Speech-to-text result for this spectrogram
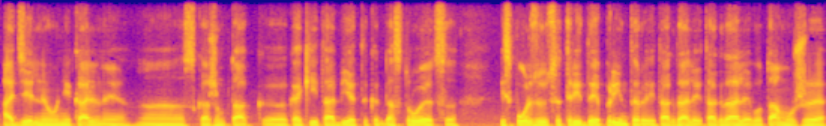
отдельные уникальные, э, скажем так, э, какие-то объекты, когда строятся, используются 3D-принтеры и так далее, и так далее, вот там уже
